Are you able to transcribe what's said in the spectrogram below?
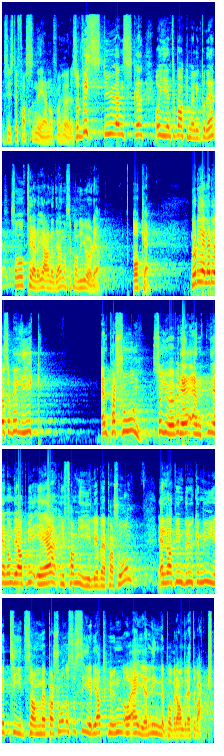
Jeg synes det er fascinerende å få høre. Så hvis du ønsker å gi en tilbakemelding på det, så noter deg gjerne den, og så kan du gjøre det. Ok. Når det gjelder det å bli lik en person, så gjør vi det enten gjennom det at vi er i familie med person, eller at vi bruker mye tid sammen med person, og så sier de at hun og eier ligner på hverandre etter hvert.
